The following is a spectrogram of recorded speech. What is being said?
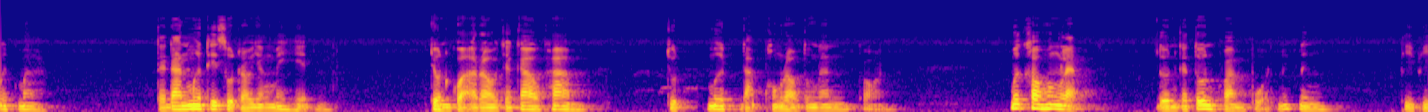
มืดมาก แต่ด้านมืดที่สุดเรายังไม่เห็น จนกว่าเราจะก้าวข้าม จุดมืดดับของเราตรงนั้นก่อน เมื่อเข้าห้องแลบโดนกระตุ้นความปวดนิดนึงพีพี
